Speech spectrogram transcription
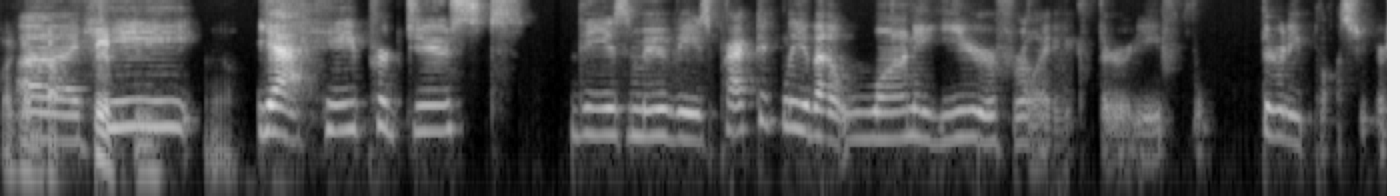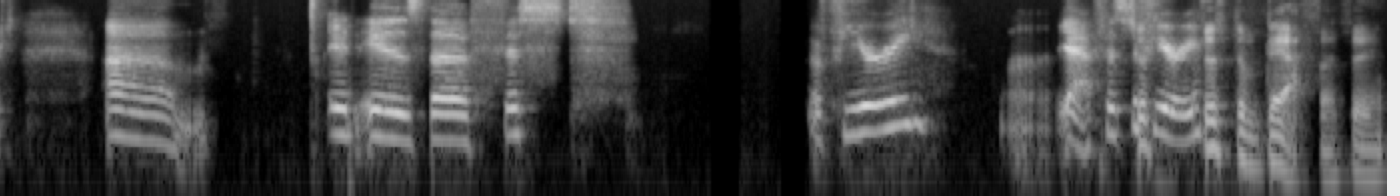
Like about Uh, 50. he yeah. yeah he produced these movies practically about one a year for like 30 30 plus years um it is the fist of fury or, yeah fist of fury Fist of Death, I think.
